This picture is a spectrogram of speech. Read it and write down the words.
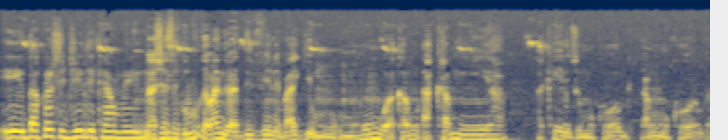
Eh, udakoresha ikindi terme nashatse kuvuga abandi ba divine bagiye umu- umuhungu akamu- akamwiha. Akereza umukobwa cyangwa umukobwa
